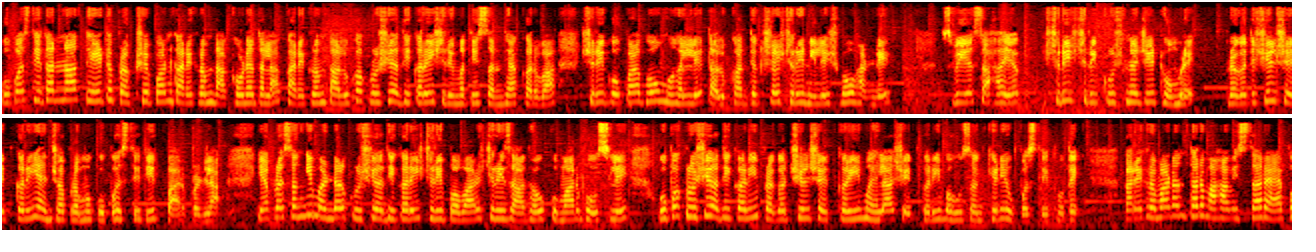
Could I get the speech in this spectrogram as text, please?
उपस्थितांना थेट प्रक्षेपण कार्यक्रम दाखवण्यात आला. कार्यक्रम तालुका कृषी अधिकारी श्रीमती संध्या करवा श्री गोपाळभाऊ महल्ले तालुकाध्यक्ष श्री निलेश भाऊ हांडे स्वीय सहाय्यक श्री श्रीकृष्णजी ठोंबरे प्रगतिशील शेतकरी यांच्या प्रमुख उपस्थितीत पार पडला. या प्रसंगी मंडळ कृषी अधिकारी श्री पवार श्री जाधव कुमार भोसले उपकृषी अधिकारी प्रगतशील शेतकरी महिला शेतकरी बहुसंख्येने उपस्थित होते. कार्यक्रमानंतर महाविस्तार ॲप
